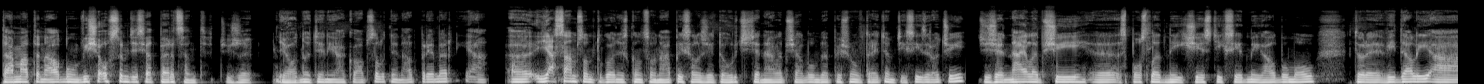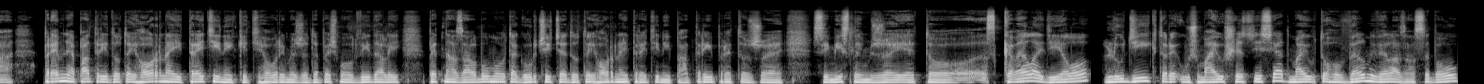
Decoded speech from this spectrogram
tam má ten album vyše 80%, čiže je hodnotený ako absolútne nadpriemerný a ja sám som tu konec koncov napísal, že je to určite najlepší album Depeche Mode v treťom tisícročí, čiže najlepší e, z posledných 6-7 albumov, ktoré vydali a pre mňa patrí do tej hornej tretiny, keď hovoríme, že Depeche Mode vydali 15 albumov, tak určite do tej hornej tretiny patrí, pretože si myslím, že je to skvelé dielo ľudí, ktoré už majú 60, majú toho veľmi veľa za sebou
